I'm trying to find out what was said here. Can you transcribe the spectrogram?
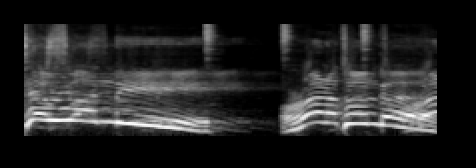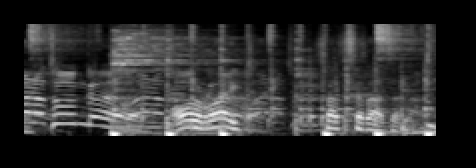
Sewandi Ranatunga. Ranatunga. All right Satsarasana.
